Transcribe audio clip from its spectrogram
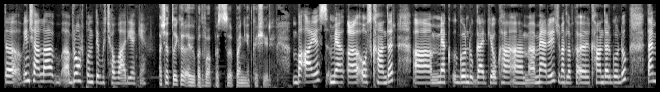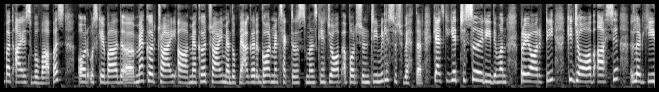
تہٕ اِنشاء اللہ برونٛٹھ کُن تہِ وٕچھو واریاہ کیٚنٛہہ کٔشیٖر بہٕ آیَس مےٚ اوس خاندر مےٚ گوٚنڈُکھ گرِکیو میریج مطلب خاندر گوٚنڈُکھ تَمہِ پَتہٕ آیَس بہٕ واپَس اور اس کے بعد مےٚ کٔر ٹراے آ مےٚ کٔر ٹراے مےٚ دوٚپ مےٚ اَگر گورمینٹ سیکٹرس منٛز کیٚنٛہہ جاب اپرچُنِٹی مِلہِ سُہ چھُ بہتر کیازِ کہِ ییٚتہِ چھِ سٲری دِوان پریورٹی کہِ جاب آسہِ لٔڑکی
